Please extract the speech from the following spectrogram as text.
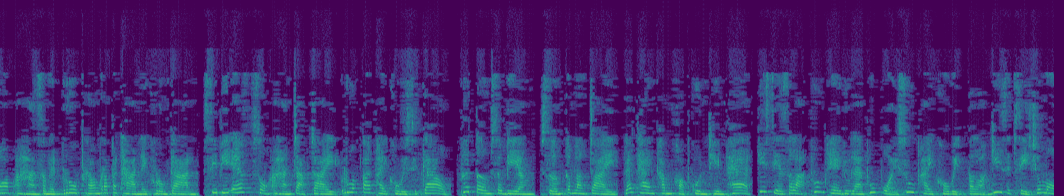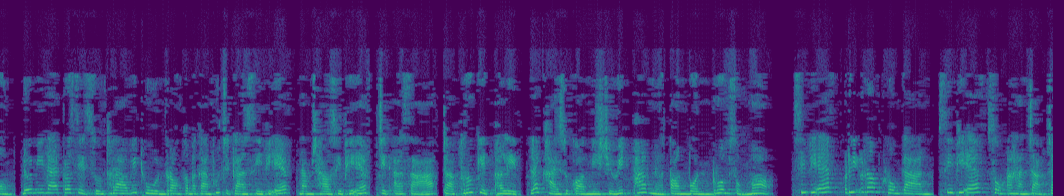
มอบอาหารสำเร็จรูปพร้อมรับประทานในโครงการ CPF ส่งอาหารจากใจร่วมต้านภัยโควิด -19 เพื่อเติมเสบียง เสริมกำลังใจ และแทนคำขอบคุณทีมแพทย์ที่เสียสละทุ่มเทดูแลผู้ป่วยสู้ภัยโควิดตลอด 24 ชั่วโมง โดยมีนายประสิทธิ์สุนทราวิทูลรองกรรมการผู้จัดการ CPF นำชาว CPF จิตอาสา จากธุรกิจผลิต และขายสุกรมีชีวิตภาคเหนือตอนบนร่วมส่งมอบ CPF ริเริ่มโครงการ CPF ส่งอาหารจากใจ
